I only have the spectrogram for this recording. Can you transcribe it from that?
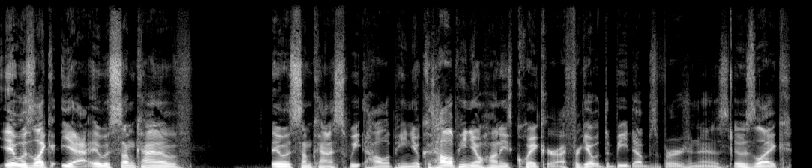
It was like yeah, it was some kind of it was some kind of sweet jalapeno because jalapeno honey's Quaker. I forget what the B Dubs version is. It was like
